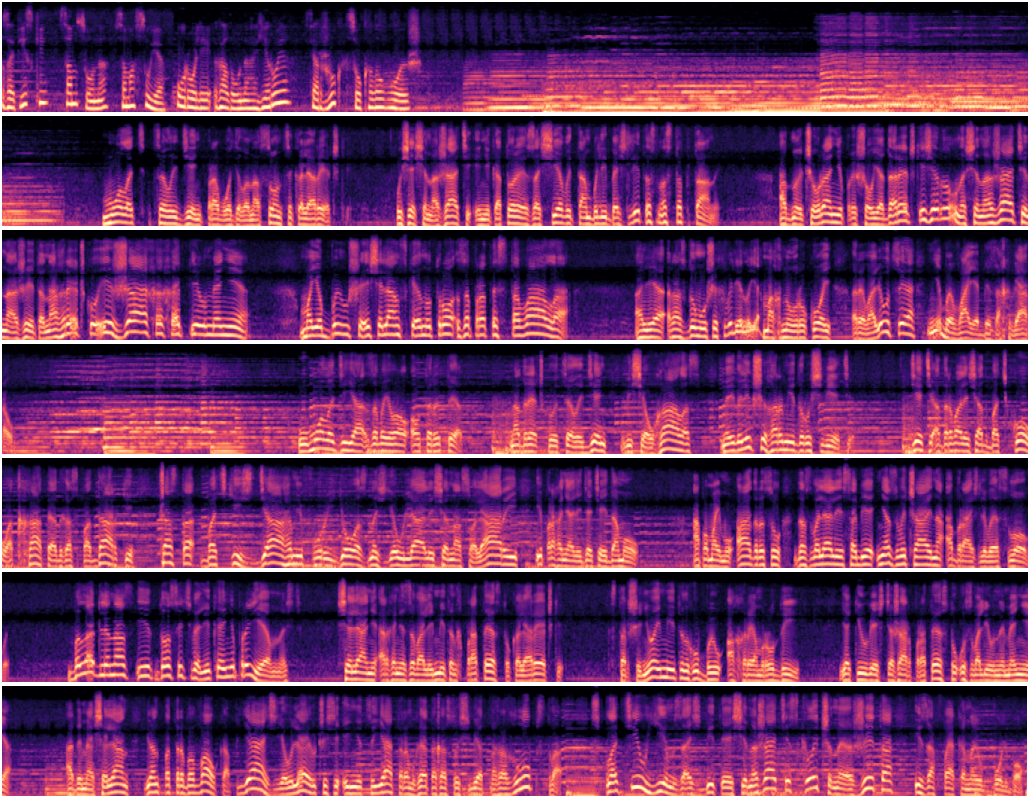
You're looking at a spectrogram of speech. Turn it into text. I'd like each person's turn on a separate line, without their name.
запіскі самсона самасуя. У ролі галоўнага героя сяржук сокалаў воеш
моладзь цэлы дзень праводзіла на сонцы каля рэчкі усе ще нажаці і некаторыя засевы там былі бязлітасна стаптаны аднойчы ўранні прыйшоў я да рэчкі зірнуў на сенажаці нажыта на грэчку і жаха хапіў мяне. Маё быўшае сялянскае нутро запратэставала але раздумаўшы хвіліну я махнуў рукой. Рэвалюцыя не бывае без ахвяраў у моладзі я заваяваў аўтарытэт. Над рэчкаю цэлы дзень вісеў галас найвялікшы гармідар у свеце дзеці адарваліся ад бацькоў ад хаты ад гаспадаркі часта бацькі з дзягамі фур'ёзна з'яўляліся на солярый і праганялі дзяцей дамоў а по майму адресу дазвалялі сабе незвычайна абразлівыя словы была для нас і досыць вялікая непрыемнасць сяляне арганізавалі мітынг пратэсту каля рэчкі. Старшынёй мітынгу быў ахрэм руды, які ўвесь цяжар пратэсту ўзваліў на мяне. Ад імя сялян ён патрабаваў, каб я, з'яўляючыся ініцыятарам гэтага сусветнага глупства, сплаціў ім за збітыя сенажаці склычанае жыта і зафэканую бульбу.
